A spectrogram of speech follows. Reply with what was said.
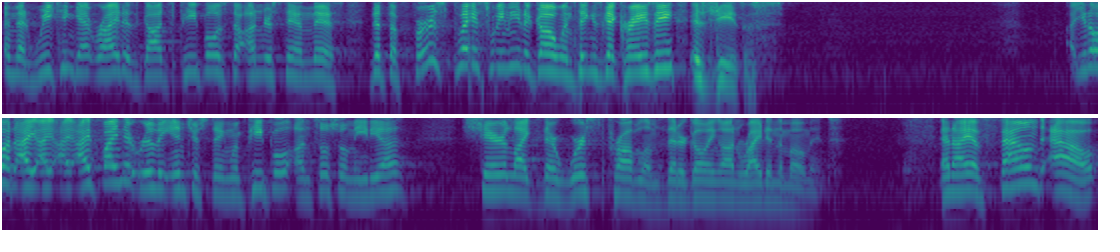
and that we can get right as God's people is to understand this that the first place we need to go when things get crazy is Jesus. You know what? I, I, I find it really interesting when people on social media share like their worst problems that are going on right in the moment. And I have found out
